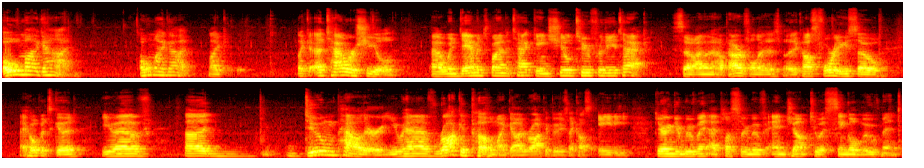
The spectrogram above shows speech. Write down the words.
Oh my god. Oh my god. Like... Like a tower shield. Uh, when damaged by an attack, gain shield 2 for the attack. So I don't know how powerful that is, but it costs 40, so I hope it's good. You have uh, Doom Powder. You have Rocket Oh my god, Rocket Boost. That costs 80. During your movement, add plus 3 move and jump to a single movement.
